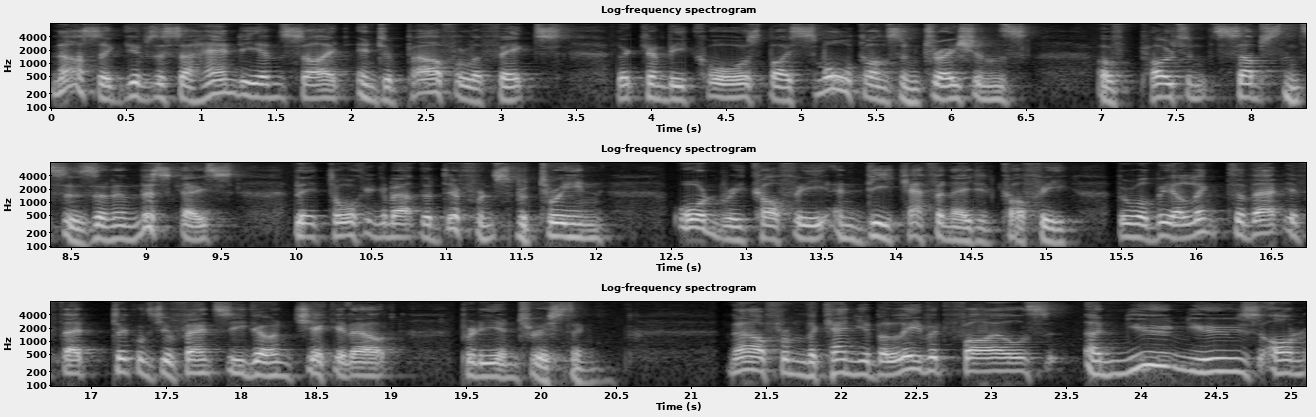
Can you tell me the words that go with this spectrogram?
NASA gives us a handy insight into powerful effects that can be caused by small concentrations of potent substances. And in this case, they're talking about the difference between ordinary coffee and decaffeinated coffee. There will be a link to that. If that tickles your fancy, go and check it out. Pretty interesting. Now, from the Can You Believe It files, a new news on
